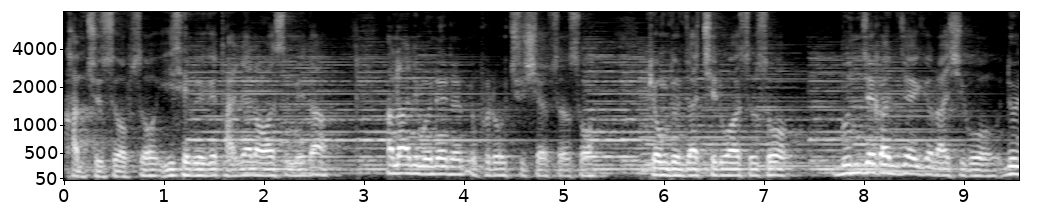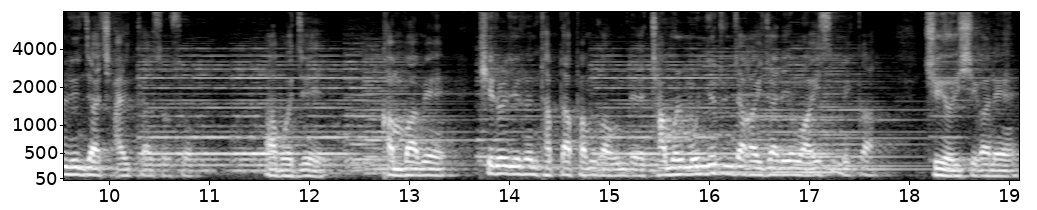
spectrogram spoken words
감출 수 없어 이 새벽에 달려 나왔습니다. 하나님 은혜를 베풀어 주시옵소서. 병든 자 치료하소서. 문제가 이제 해결하시고 눌린 자 자유케 하소서. 아버지 간밤에 길을 잃은 답답함 가운데 잠을 못 이룬 자가 이 자리에 와 있습니까? 주여 이 시간에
